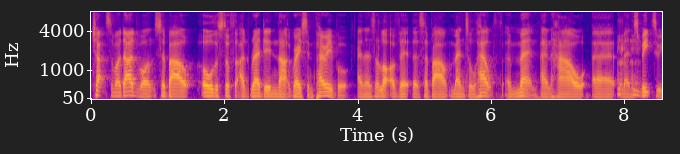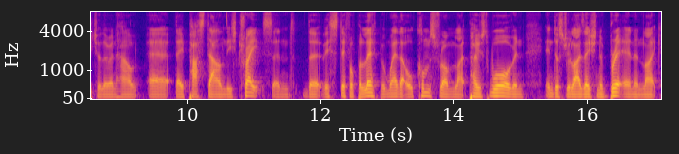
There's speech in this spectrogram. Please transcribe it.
chat to my dad once about all the stuff that I'd read in that Grayson Perry book, and there's a lot of it that's about mental health and men and how uh, men speak to each other and how uh, they pass down these traits and the, this stiff upper lip and where that all comes from, like post-war and industrialization of Britain and like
